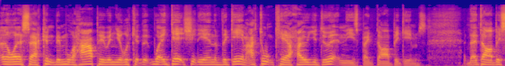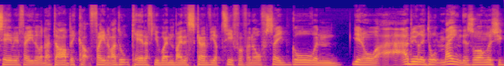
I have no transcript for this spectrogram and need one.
and honestly, I couldn't be more happy when you look at the, what it gets you at the end of the game. I don't care how you do it in these big derby games. The derby semi final or the derby cup final. I don't care if you win by the skin of your teeth with an offside goal, and you know I, I really don't mind as long as you,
